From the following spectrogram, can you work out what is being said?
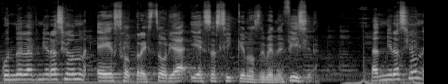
Cuando la admiración es otra historia y es así que nos beneficia. La admiración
